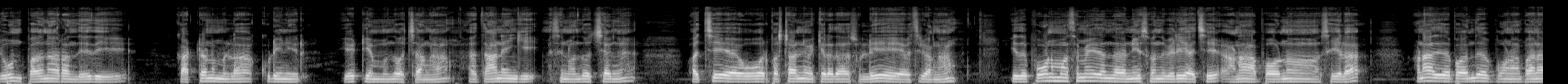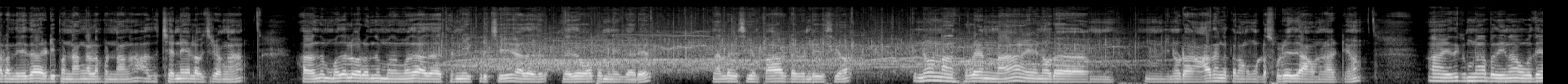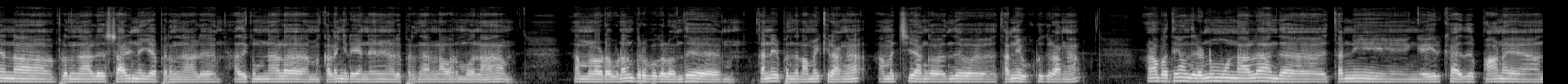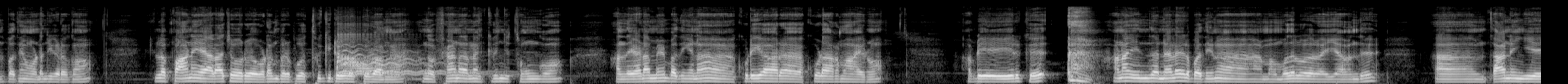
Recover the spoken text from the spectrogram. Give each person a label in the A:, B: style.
A: June பதினாறாம் தேதி கட்டணமில்லா குடிநீர் ஏடிஎம் வந்து வச்சாங்க. அது தானியங்கி மிஷின் வந்து வச்சாங்க. வச்சு ஒவ்வொரு பஸ் ஸ்டாண்ட்லையும் வைக்கிறதா சொல்லி வச்சுருக்காங்க. இது போன மாதமே அந்த நியூஸ் வந்து வெளியாச்சு. ஆனால் அப்போ ஒன்றும் செய்யலை. ஆனால் இது இப்போ வந்து போன பதினாறாம் தேதி தான் ரெடி பண்ணாங்கலாம் பண்ணாங்க. அது சென்னையில் வச்சுருக்காங்க. அது வந்து முதல்வர் வந்து முத முதல் அதை தண்ணி குடித்து அதை இதை ஓப்பன் பண்ணியிருக்காரு. நல்ல விஷயம் பாராட்ட வேண்டிய விஷயம். இன்னொன்று நான் சொல்கிறேன்னா என்னோடய என்னோடய ஆதங்கத்தை நான் உங்கள்கிட்ட சொல்லியதே ஆகணும்னாட்டியும் இதுக்கு முன்னால் பார்த்தீங்கன்னா உதயண்ணா பிறந்தநாள் ஸ்டாலின் ஐயா பிறந்தநாள் அதுக்கு முன்னால் நம்ம கலைஞர் ஐயா நினைவு பிறந்தநாள்லாம் வரும்போதெல்லாம் நம்மளோட உடன்பிறப்புகள் வந்து தண்ணீர் பந்தல் அமைக்கிறாங்க. அமைச்சு அங்கே வந்து தண்ணி கொடுக்குறாங்க. ஆனால் பார்த்தீங்கன்னா அந்த ரெண்டு மூணு நாளில் அந்த தண்ணி இங்கே இருக்காது. பானை வந்து பார்த்தீங்கன்னா உடஞ்சி கிடக்கும். இல்லை பானை யாராச்சும் ஒரு உடன்பிறப்பு தூக்கிட்டு கூட போயிடுவாங்க. அங்கே ஃபேனெல்லாம் கிழிஞ்சு தொங்கும். அந்த இடமே பார்த்திங்கன்னா குடிகார கூடாரமாக ஆயிரும். அப்படி இருக்குது ஆனால் இந்த நிலையில் பார்த்திங்கன்னா நம்ம முதல்வர் ஐயா வந்து தானியங்கி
